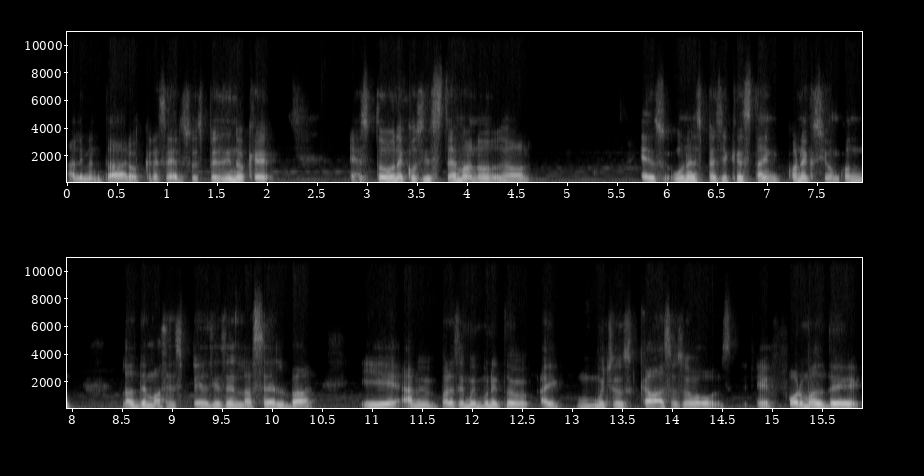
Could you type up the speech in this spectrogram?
alimentar o crecer su especie, sino que es todo un ecosistema, ¿no? es una especie que está en conexión con las demás especies en la selva y a mí me parece muy bonito, hay muchos casos o eh, formas de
